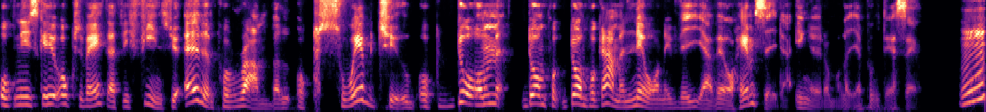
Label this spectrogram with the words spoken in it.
Och ni ska ju också veta att vi finns ju även på Rumble och Swebtube och de, de, de programmen når ni via vår hemsida ingridomaria.se. Mm.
